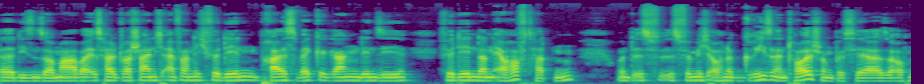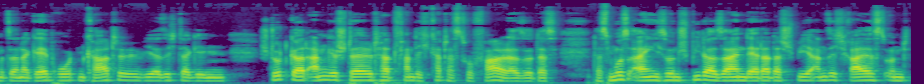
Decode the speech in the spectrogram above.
äh, diesen Sommer, aber ist halt wahrscheinlich einfach nicht für den Preis weggegangen, den sie für den dann erhofft hatten. Und ist, ist für mich auch eine Riesenenttäuschung bisher. Also auch mit seiner gelb-roten Karte, wie er sich da gegen Stuttgart angestellt hat, fand ich katastrophal. Also das, das muss eigentlich so ein Spieler sein, der da das Spiel an sich reißt und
